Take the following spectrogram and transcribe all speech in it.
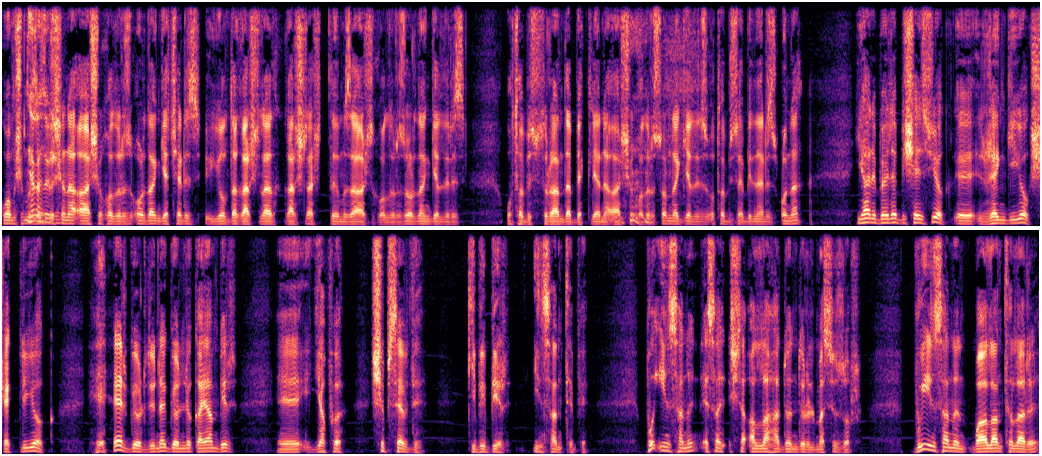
Komşumuzun evet, dışına hocam. aşık oluruz. Oradan geçeriz. Yolda karşıla, karşılaştığımıza aşık oluruz. Oradan geliriz. Otobüs durağında bekleyene aşık oluruz. Sonra geliriz otobüse bineriz ona. Yani böyle bir şeysi yok. E, rengi yok, şekli yok. Her gördüğüne gönlü kayan bir e, yapı. Şıp sevdi gibi bir insan tipi. Bu insanın esas işte Allah'a döndürülmesi zor. Bu insanın bağlantıları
